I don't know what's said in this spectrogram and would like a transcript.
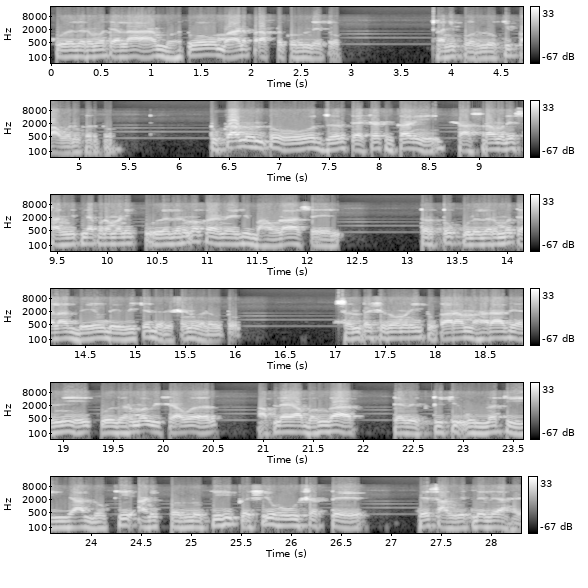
कुळधर्म त्याला महत्त्व व मान प्राप्त करून देतो आणि परलोकी पावन करतो. तुका म्हणतो जर त्याच्या ठिकाणी शास्त्रामध्ये सांगितल्याप्रमाणे कुळधर्म करण्याची भावना असेल तर तो कुलधर्म त्याला देव देवीचे दर्शन घडवतो. संत शिरोमणी तुकाराम महाराज यांनी कुलधर्म विषयावर आपल्या या भंगात त्या व्यक्तीची उन्नती या लोकी आणि परलोकीही कशी होऊ शकते हे सांगितलेले आहे.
